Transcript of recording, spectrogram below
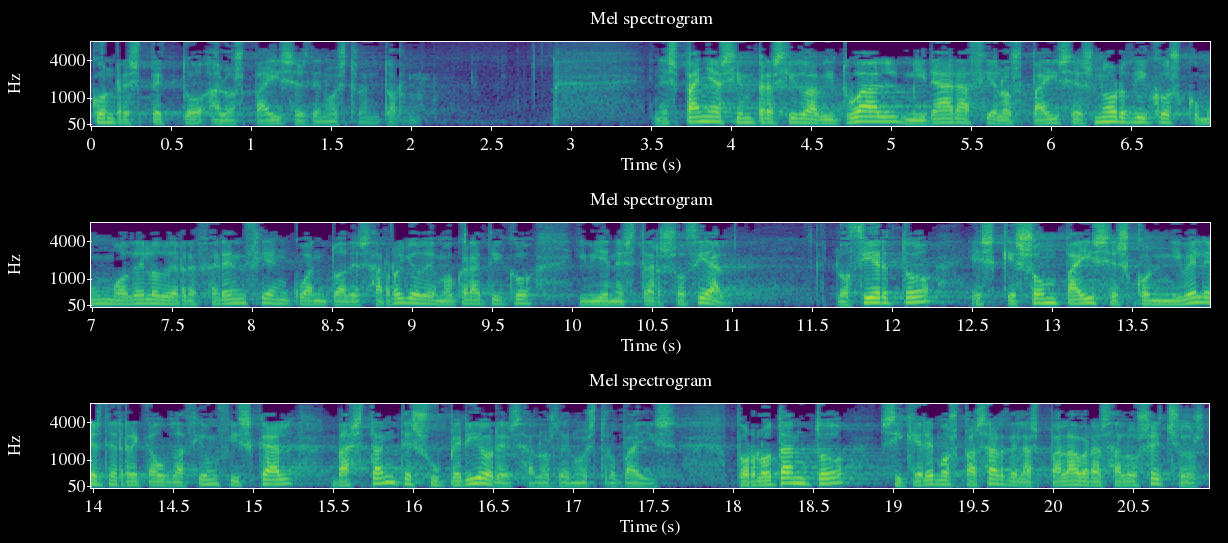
con respecto a los países de nuestro entorno. En España siempre ha sido habitual mirar hacia los países nórdicos como un modelo de referencia en cuanto a desarrollo democrático y bienestar social. Lo cierto es que son países con niveles de recaudación fiscal bastante superiores a los de nuestro país. Por lo tanto, si queremos pasar de las palabras a los hechos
